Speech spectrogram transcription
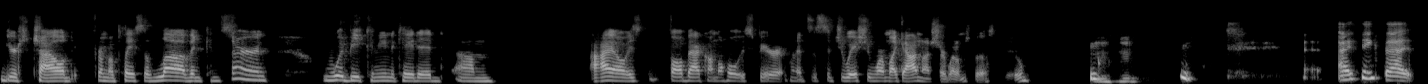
your child from a place of love and concern would be communicated um, I always fall back on the Holy Spirit when it's a situation where I'm like, I'm not sure what I'm supposed to do. Mm-hmm. I think that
